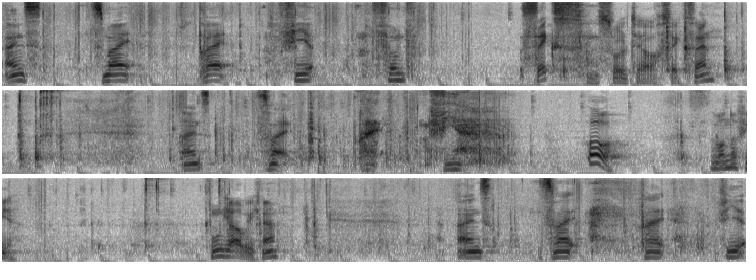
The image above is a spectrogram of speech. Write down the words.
Eins, zwei, drei, vier, fünf, 6, das sollte auch 6 sein. 1, 2, 3, 4. Oh, das waren nur 4. Unglaublich, ne? 1, 2, 3, 4,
